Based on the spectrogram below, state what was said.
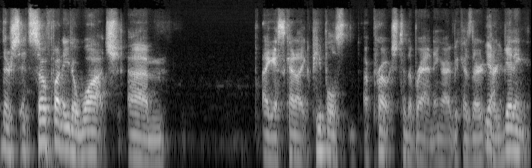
there's it's so funny to watch. Um, I guess kind of like people's approach to the branding, right? Because they're yeah. they're getting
